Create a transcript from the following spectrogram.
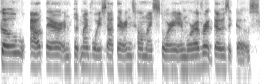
go out there and put my voice out there and tell my story and wherever it goes it goes.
